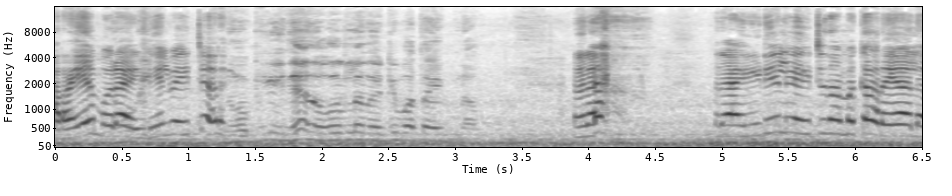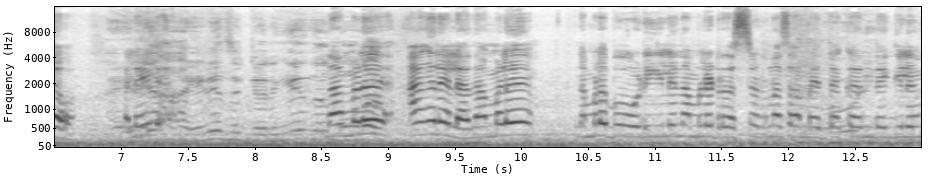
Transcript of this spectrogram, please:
അറിയാം ഒരു ഐഡിയൽ വെയിറ്റ് അറിയാം ഒരു- ഐഡിയൽ വെയിറ്റ് നമുക്ക് അറിയാലോ അല്ലെങ്കിൽ നമ്മൾ അങ്ങനെയല്ല നമ്മൾ നമ്മളെ ബോഡിയിൽ നമ്മൾ ഡ്രസ്സ് ഇടുന്ന സമയത്തൊക്കെ എന്തെങ്കിലും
